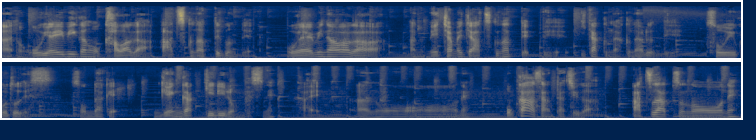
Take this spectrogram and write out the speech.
あの、親指がの皮が熱くなってくんで、親指の泡があのめちゃめちゃ熱くなってって痛くなくなるんで、そういうことです。そんだけ。弦楽器理論ですね。はい。あのー、ね、お母さんたちが熱々のね、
